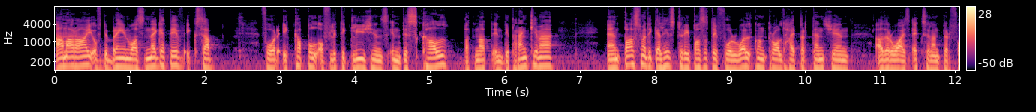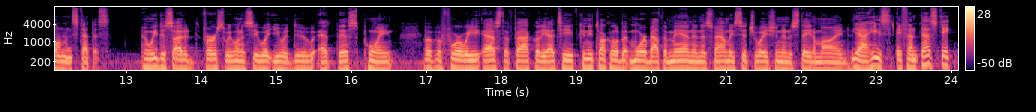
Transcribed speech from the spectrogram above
MRI of the brain was negative except for a couple of lytic lesions in the skull, but not in the parenchyma. And past medical history positive for well controlled hypertension, otherwise excellent performance status. And we decided first we want to see what you would do at this point. But before we ask the faculty, Atif, can you talk a little bit more about the man and his family situation and his state of mind? Yeah, he's a fantastic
